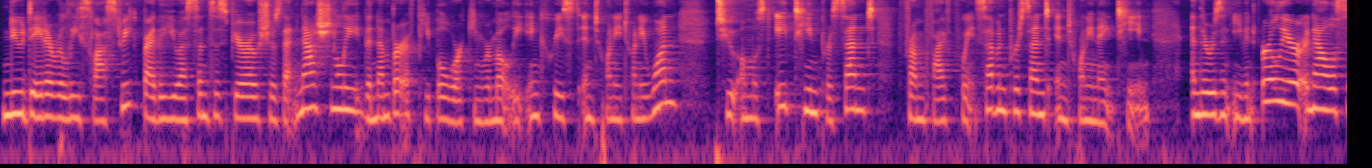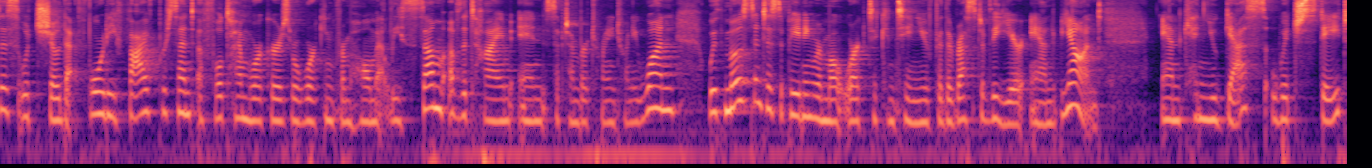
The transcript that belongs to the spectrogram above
New data released last week by the US Census Bureau shows that nationally, the number of people working remotely increased in 2021 to almost 18% from 5.7% in 2019. And there was an even earlier analysis which showed that 45% of full time workers were working from home at least some of the time in September 2021, with most anticipating remote work to continue for the rest of the year and beyond. And can you guess which state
